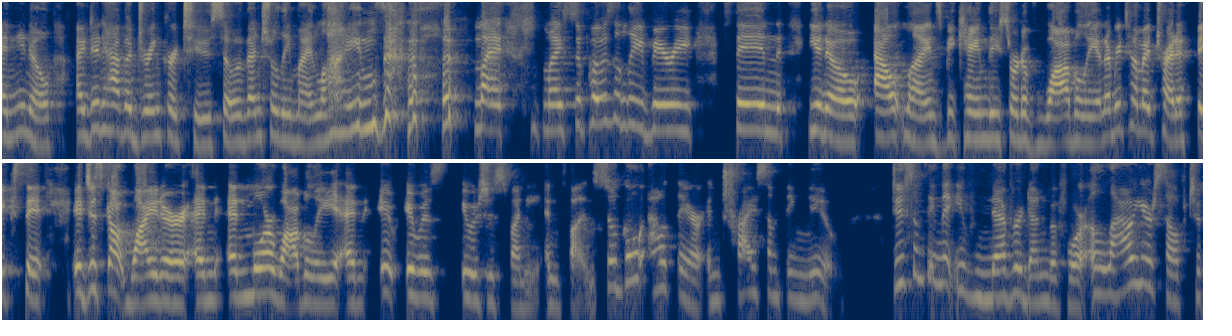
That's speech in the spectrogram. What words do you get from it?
and you know i did have a drink or two so eventually my lines my my supposedly very thin, you know, outlines became these sort of wobbly. And every time I try to fix it, it just got wider and and more wobbly. And it, it was it was just funny and fun. So go out there and try something new. Do something that you've never done before. Allow yourself to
